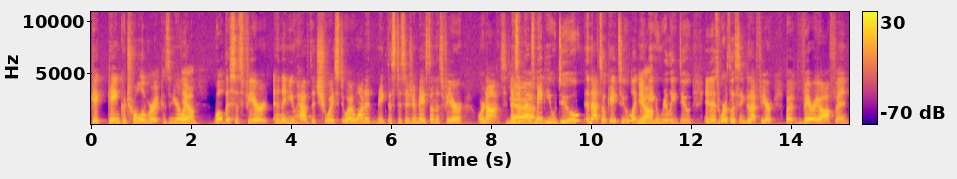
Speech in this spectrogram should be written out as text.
get gain control over it because then you're like Yeah. Well, this is fear, and then you have the choice: do I want to make this decision based on this fear or not? Yeah. And sometimes maybe you do, and that's okay too. Like maybe Yeah. you really do. It is worth listening to that fear, but very often.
